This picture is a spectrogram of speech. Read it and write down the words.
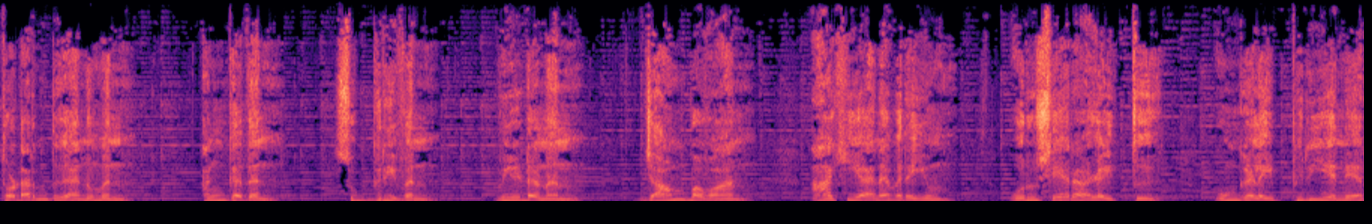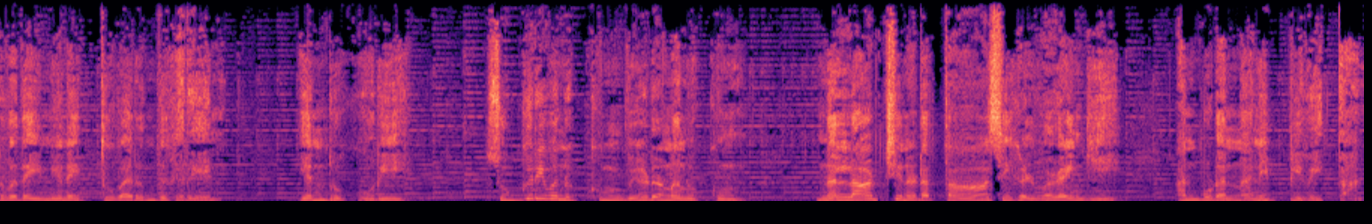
தொடர்ந்து அனுமன் அங்கதன் சுக்ரீவன் வீடணன் ஜாம்பவான் ஆகிய அனைவரையும் ஒரு சேர அழைத்து உங்களை பிரிய நேர்வதை நினைத்து வருந்துகிறேன் என்று கூறி சுக்ரீவனுக்கும் வீடணனுக்கும் நல்லாட்சி நடத்த ஆசிகள் வழங்கி அன்புடன் அனுப்பி வைத்தான்.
